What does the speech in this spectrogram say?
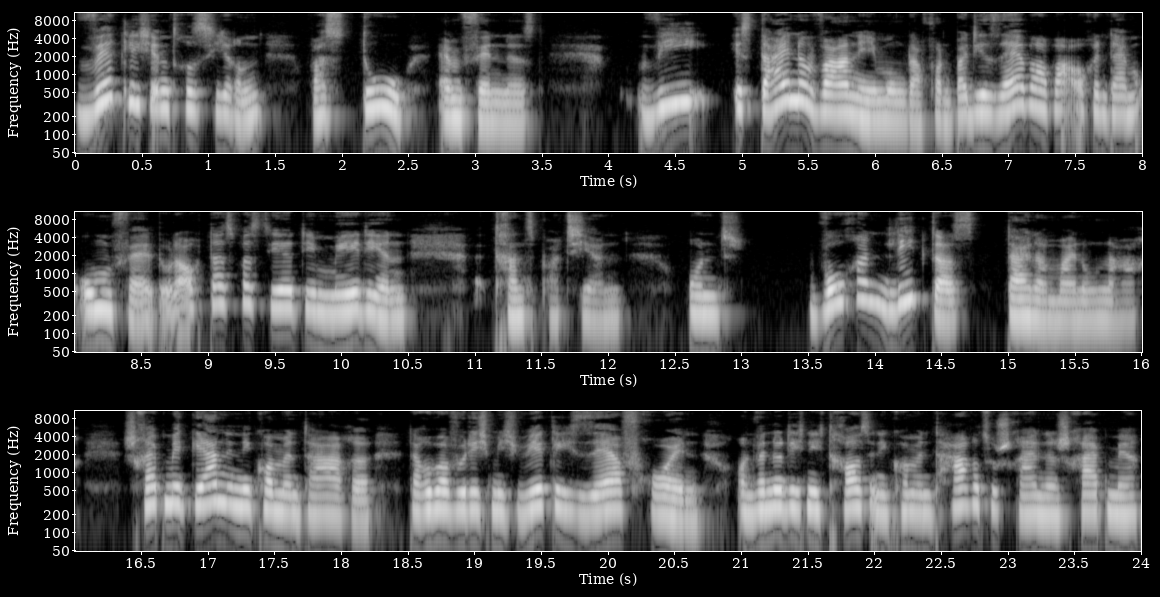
wirklich interessieren, was du empfindest. Wie ist deine Wahrnehmung davon, bei dir selber, aber auch in deinem Umfeld oder auch das, was dir die Medien transportieren? Und woran liegt das deiner Meinung nach? Schreib mir gern in die Kommentare. Darüber würde ich mich wirklich sehr freuen. Und wenn du dich nicht traust, in die Kommentare zu schreiben, dann schreib mir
